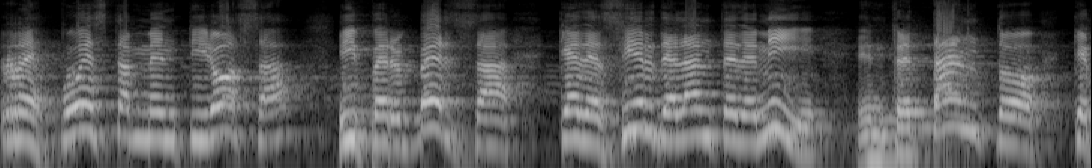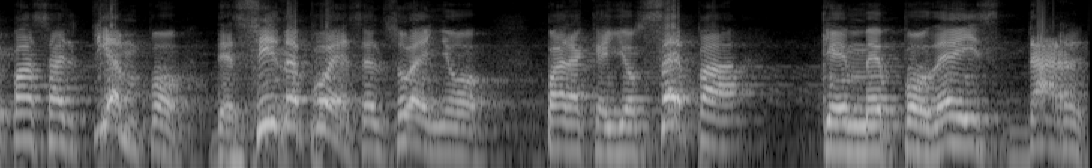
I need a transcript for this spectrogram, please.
respuesta mentirosa y perversa que decir delante de mí, entre tanto que pasa el tiempo, decidme pues el sueño para que yo sepa que me podéis dar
